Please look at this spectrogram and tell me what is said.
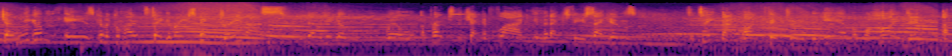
Joe Higham is going to come home to take a race victory. That's Joe Higham will approach the checkered flag in the next few seconds to take that ninth victory of the year, but behind him, a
